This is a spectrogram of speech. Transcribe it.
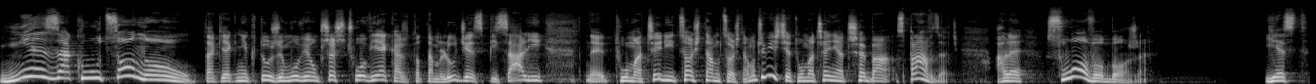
niezakłóconą, tak jak niektórzy mówią, przez człowieka, że to tam ludzie spisali, e, tłumaczyli coś tam, coś tam. Oczywiście tłumaczenia trzeba sprawdzać, ale Słowo Boże jest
